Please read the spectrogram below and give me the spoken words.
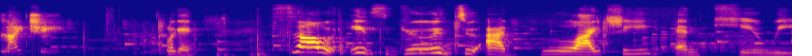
lychee, Okay, so it's good to add lychee and kiwi.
